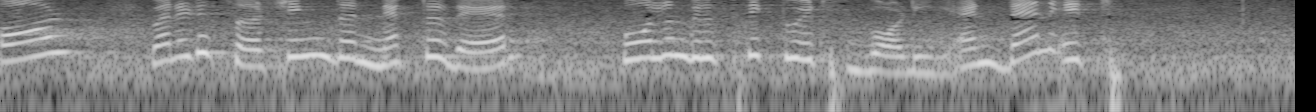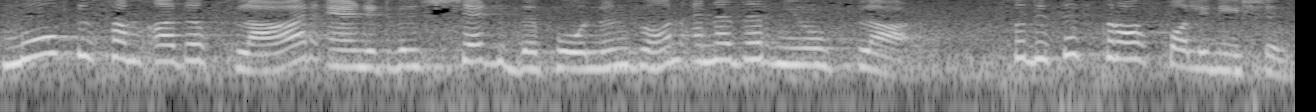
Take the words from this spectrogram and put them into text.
or when it is searching the nectar there pollen will stick to its body and then it move to some other flower and it will shed the pollens on another new flower. So this is cross pollination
